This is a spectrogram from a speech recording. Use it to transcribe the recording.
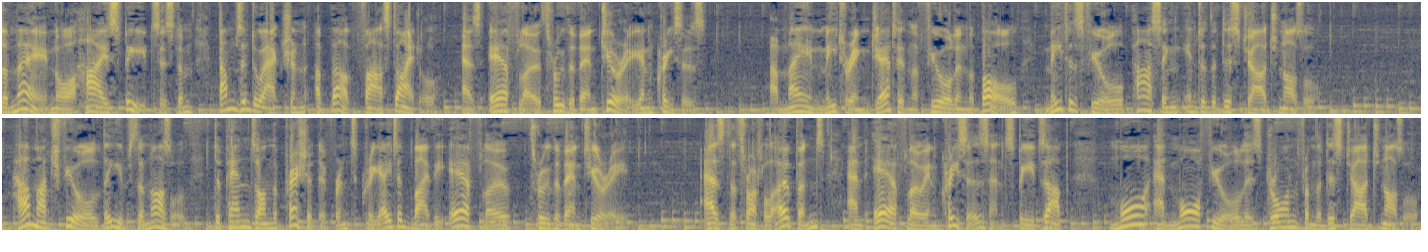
The main or high speed system comes into action above fast idle as airflow through the venturi increases. A main metering jet in the fuel in the bowl meters fuel passing into the discharge nozzle. How much fuel leaves the nozzle depends on the pressure difference created by the airflow through the venturi. As the throttle opens and airflow increases and speeds up, more and more fuel is drawn from the discharge nozzle.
